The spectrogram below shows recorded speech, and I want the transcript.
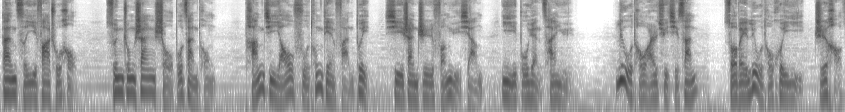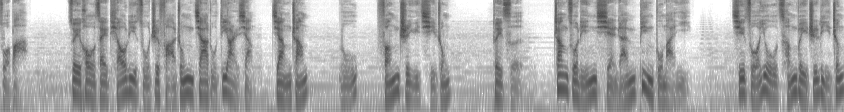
但此一发出后，孙中山首不赞同，唐继尧赴通电反对，西山之冯玉祥亦不愿参与。六头而去其三，所谓六头会议只好作罢。最后在条例组织法中加入第二项，将张、卢、冯置于其中。对此。张作霖显然并不满意，其左右曾为之力争，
